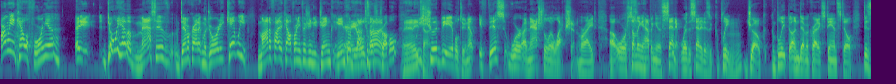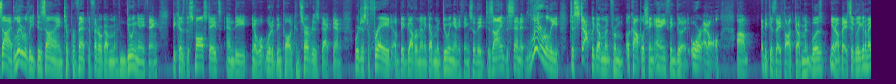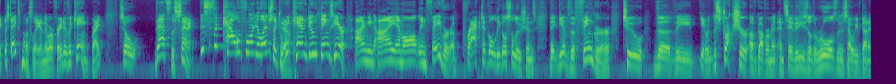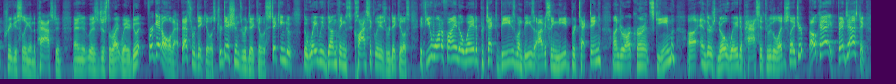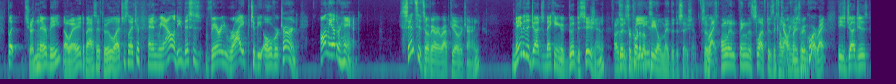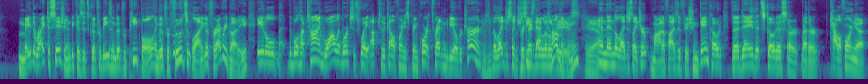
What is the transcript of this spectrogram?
aren't we in California? Hey, Don't we have a massive Democratic majority? Can't we modify the California Fish and Game, Code Any without too much trouble? Any we time. should be able to. Now, if this were a national election, right, uh, or something happening in the Senate, where the Senate is a complete Mm-hmm. joke, complete undemocratic standstill, designed, literally designed to prevent the federal government from doing anything, because the small states and the you know what would have been called conservatives back then were just afraid of big government and government doing anything. So they designed the Senate literally to stop the government from accomplishing anything good or at all. Um, because they thought government was, you know, basically going to make mistakes mostly, and they were afraid of a king, right? So that's the Senate. This is the California legislature. Yeah. We can do things here. I mean, I am all in favor of practical legal solutions that give the finger to the the you know the structure of government and say that these are the rules and this is how we've done it previously in the past and, and it was just the right way to do it. Forget all that. That's ridiculous. Tradition's ridiculous. Sticking to the way we've done things classically is ridiculous. If you want to find a way to protect bees when bees obviously need protecting under our current scheme, uh, and there's no way to pass it through the legislature, okay, fantastic. But shouldn't there be a way to pass it through the legislature? And in reality, this is very ripe to be overturned. On the other hand, since it's very ripe to be overturned, maybe the judge is making a good decision. Oh, good for Court of. Appeal made the decision. So Right. the only thing that's left is the California, California Supreme Court, right? These judges made the right decision because it's good for bees and good for people and good for food supply and good for everybody. It'll we'll have time while it works its way up to the California Supreme Court, threatening to be overturned. The legislature Mm-hmm. sees that coming. Yeah. and then the legislature modifies the Fish and Game Code the day that SCOTUS, or rather California,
